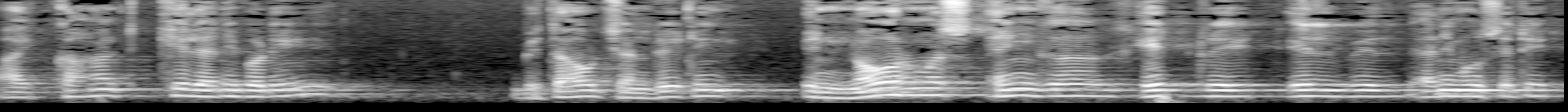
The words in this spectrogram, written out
I can't kill anybody without generating enormous anger, hatred, ill will, animosity.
